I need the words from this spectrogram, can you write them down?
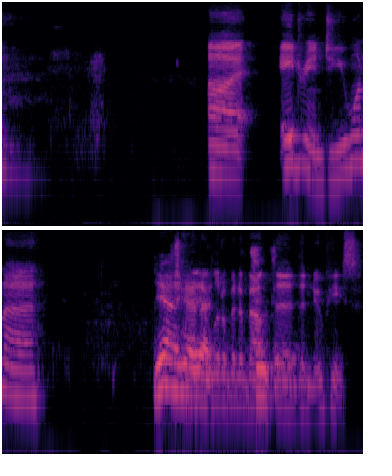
Uh adrian do you want to Yeah, chat yeah, yeah. a little bit about Since- the the new piece?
